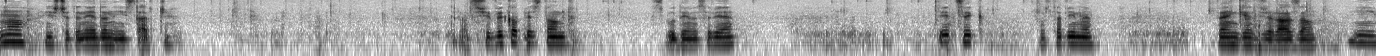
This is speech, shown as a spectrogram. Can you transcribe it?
No, jeszcze ten jeden i starczy. Teraz się wykopię stąd. Zbudujemy sobie piecyk. Postawimy węgiel, żelazo i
